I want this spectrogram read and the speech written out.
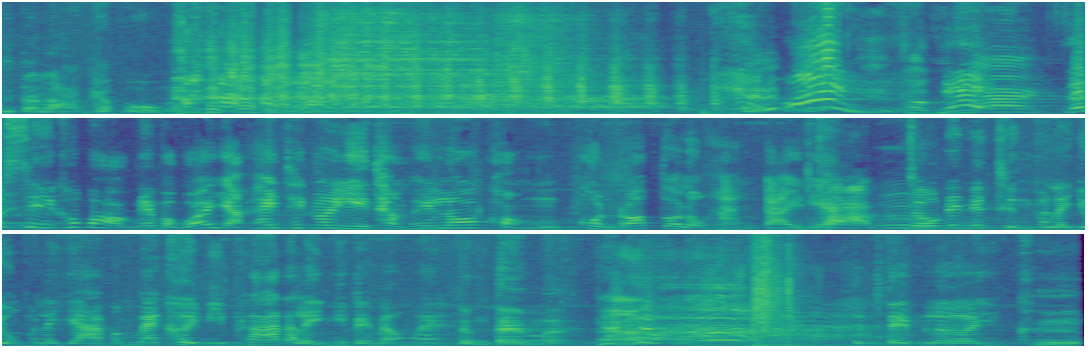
คือตลาดครับผมขอบคุณนี่มาก แล้วซีเขาบอกเนี่ยบอกว่าอยากให้เทคโนโลยีทำให้โลกของคนรอบตัวเราห่างไกลเนี่ย ครับ โจ๊กได้นึกถึงภรรยงภรรยาบ้างไหมเคยมีพลาดอะไรอย่างงี้ไปบ้างไหมเต็ม ๆ อะ เต็มๆเลย คือ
